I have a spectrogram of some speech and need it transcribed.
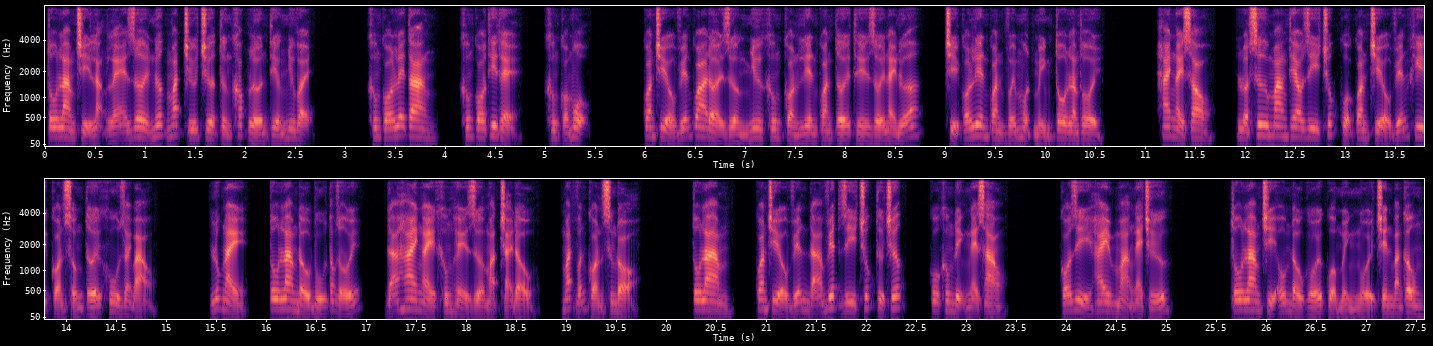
tô lam chỉ lặng lẽ rơi nước mắt chứ chưa từng khóc lớn tiếng như vậy. Không có lễ tang, không có thi thể, không có mộ. Quan triều viễn qua đời dường như không còn liên quan tới thế giới này nữa, chỉ có liên quan với một mình tô lam thôi. Hai ngày sau, luật sư mang theo di trúc của quan triều viễn khi còn sống tới khu giải bảo. Lúc này, tô lam đầu bù tóc dối đã hai ngày không hề rửa mặt trải đầu, mắt vẫn còn sưng đỏ. Tô lam, quan triều viễn đã viết di trúc từ trước cô không định nghe sao? Có gì hay mà nghe chứ? Tô lam chỉ ôm đầu gối của mình ngồi trên ban công.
